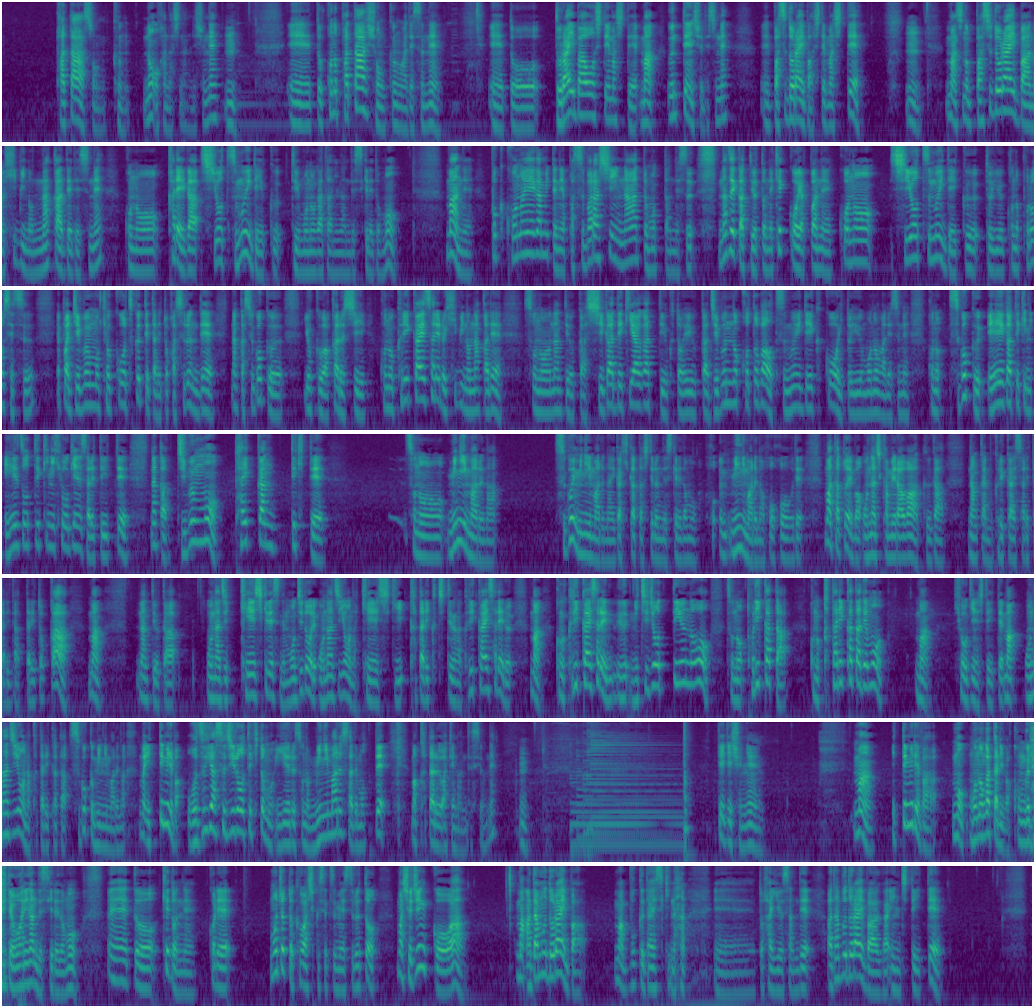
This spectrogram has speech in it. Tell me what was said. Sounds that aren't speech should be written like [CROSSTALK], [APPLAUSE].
ー、パターソンくんのお話なんですよね。うん。えっ、ー、と、このパターションくんはですね、えっ、ー、と、ドライバーをしていまして、まあ、運転手ですね。バスドライバーしてまして、うん。まあそのバスドライバーの日々の中でですね、この彼が詩を紡いでいくっていう物語なんですけれども、まあね、僕この映画見てね、やっぱ素晴らしいなって思ったんです。なぜかっていうとね、結構やっぱね、この詩を紡いでいくというこのプロセス、やっぱり自分も曲を作ってたりとかするんで、なんかすごくよくわかるし、この繰り返される日々の中で、その、なんていうか、詩が出来上がっていくというか、自分の言葉を紡いでいく行為というものがですね、このすごく映画的に、映像的に表現されていて、なんか自分も体感できて、そのミニマルなすごいミニマルな描き方してるんですけれども、ミニマルな方法で、まあ、例えば同じカメラワークが何回も繰り返されたりだったりとか、まあ、なんていうか、同じ形式ですね。文字通り同じような形式、語り口っていうのが繰り返される。まあ、この繰り返される日常っていうのを、その取り方、この語り方でも、まあ、表現していて、まあ、同じような語り方、すごくミニマルな、まあ、言ってみれば、小津安二郎的とも言える、そのミニマルさでもって、まあ、語るわけなんですよね。うん。でですね、まあ、言ってみれば、もう物語はこんぐらいで終わりなんですけれども、えっ、ー、と、けどね、これ、もうちょっと詳しく説明すると、まあ、主人公は、まあ、アダム・ドライバー、まあ、僕大好きなえー、と俳優さんでアダム・ドライバーが演じていて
